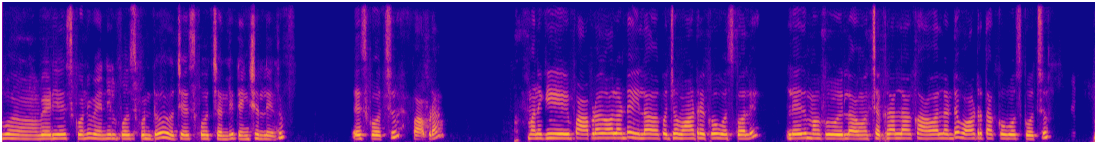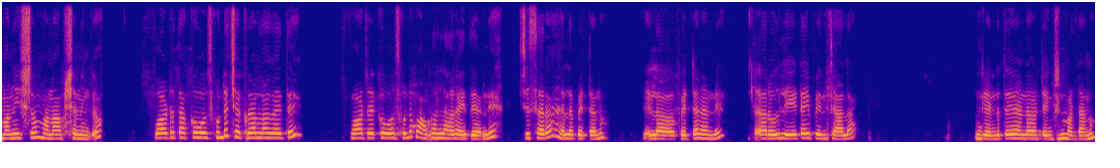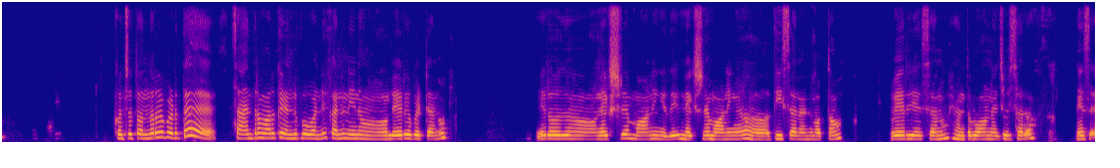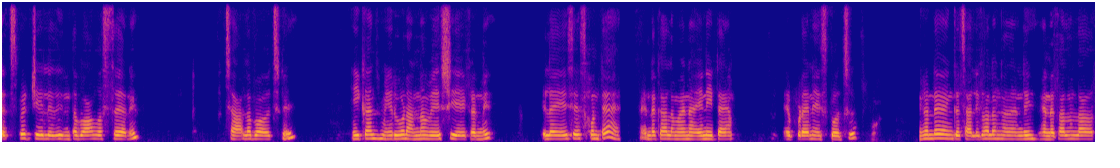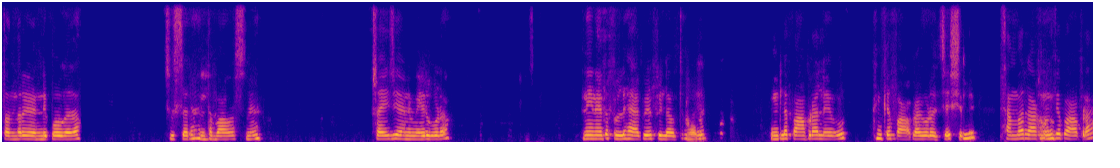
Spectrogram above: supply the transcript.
వేడి చేసుకొని వేడి నీళ్ళు పోసుకుంటూ చేసుకోవచ్చండి. టెన్షన్ లేదు. వేసుకోవచ్చు. పాపడ. మనకి పాపడ కావాలంటే ఇలా కొంచెం వాటర్ ఎక్కువ పోసుకోవాలి. లేదు మాకు ఇలా చక్రాల్లా కావాలంటే వాటర్ తక్కువ పోసుకోవచ్చు. మన ఇష్టం మన ఆప్షన్ ఇంకా. వాటర్ తక్కువ పోసుకుంటే చక్రాల్లాగా అయితే వాటర్ ఎక్కువ పోసుకుంటే పాపడల్లాగా అవుతాయండి చూసారా? ఎలా పెట్టాను? ఇలా పెట్టానండి. ఆ రోజు లేట్ అయిపోయింది చాలా. ఇంక అండ్ టెన్షన్ పడ్డాను. కొంచెం తొందరగా పెడితే సాయంత్రం వరకు ఎండిపోవండి కానీ నేను లేట్గా పెట్టాను. ఈరోజు నెక్స్ట్ డే మార్నింగ్ ఇది నెక్స్ట్ డే మార్నింగ్ తీసానండి మొత్తం. వేరు చేశాను. ఎంత బాగున్నాయి చూసారా? నేను ఎక్స్పెక్ట్ చేయలేదు ఇంత బాగా వస్తాయని. చాలా బాగా వచ్చినాయి. ఈ కానీ మీరు కూడా అన్నం వేస్ట్ చేయకండి. ఇలా వేసేసుకుంటే ఎండాకాలం అయినా ఎనీ టైం. ఎప్పుడైనా వేసుకోవచ్చు. ఎందుకంటే ఇంకా చలికాలం కదండి ఎండాకాలం లాగా తొందరగా ఎండిపోవు కదా. చూస్తారా ఎంత బాగా వస్తున్నాయి. ట్రై చేయండి మీరు కూడా. నేనైతే ఫుల్ హ్యాపీగా ఫీల్ అవుతున్నాను. ఇంట్లో పాపడా లేవు ఇంకా పాపడా కూడా వచ్చేసింది. సమ్మర్ రాకముందుకే పాపడా.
